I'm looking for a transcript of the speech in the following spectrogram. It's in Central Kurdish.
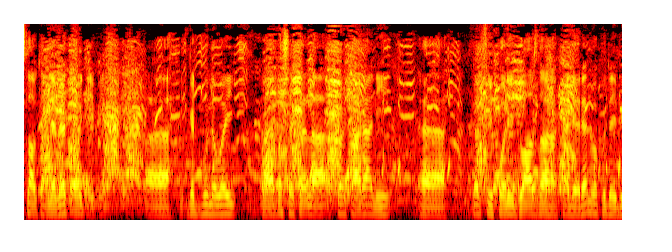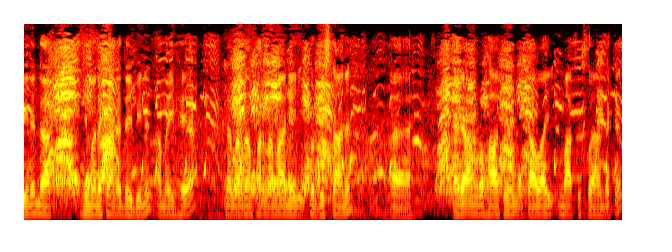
سلااوان لەبێت ئەوەی دەبین گردبوونەوەی بەشێکە لە خوێنکارانی کەچی پۆلی دوازدە کە لێرێن وەکو دەیبینن لە دیمەنەکانە دەیبینن ئەمەی هەیە لە بەردەم پەرلەمانی کوردستانن ئەرا ئەمڕۆ هاتوون داوای مافی خۆیان دەکەن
